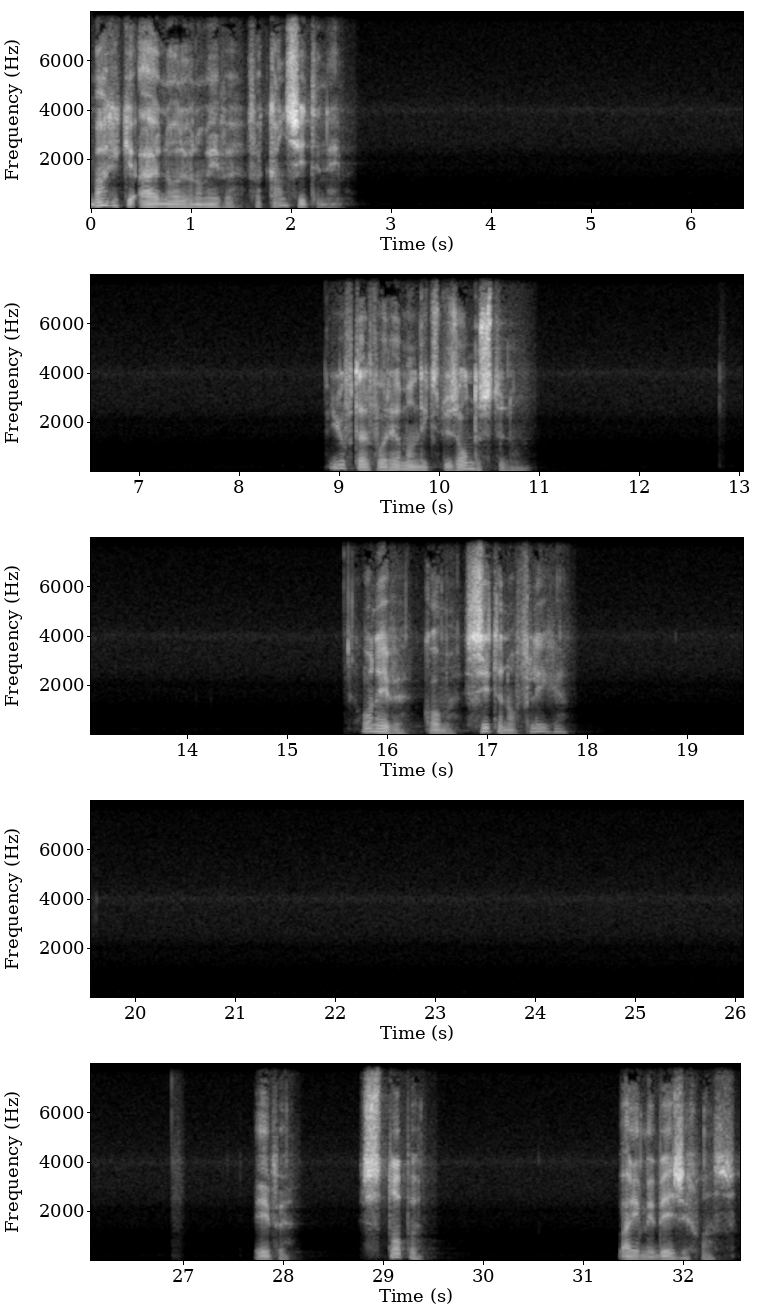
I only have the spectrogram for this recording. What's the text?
mag ik je uitnodigen om even vakantie te nemen. Je hoeft daarvoor helemaal niks bijzonders te doen. Gewoon even komen zitten of vliegen. Even stoppen waar je mee bezig was.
